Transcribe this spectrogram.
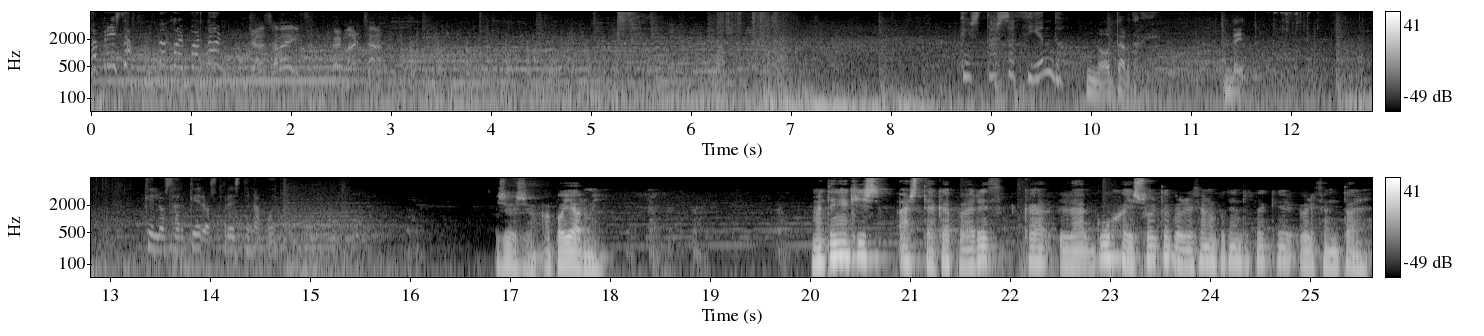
¡A prisa! ¡Bajo el portón! Ya sabéis, en marcha. ¿Qué estás haciendo? No tardaré. Ve, Que los arqueros presten apoyo. Eso, eso, apoyarme. Mantén X hasta que aparezca la aguja y suelta para realizar un potente ataque horizontal.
